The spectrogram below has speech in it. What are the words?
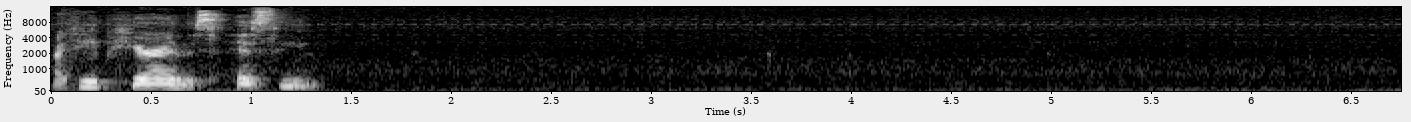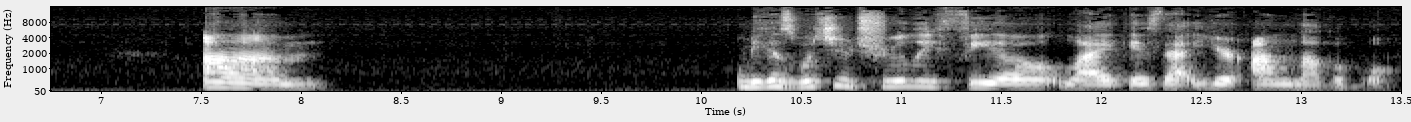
I keep hearing this hissing. Um, because what you truly feel like is that you're unlovable.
